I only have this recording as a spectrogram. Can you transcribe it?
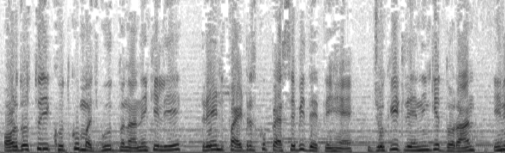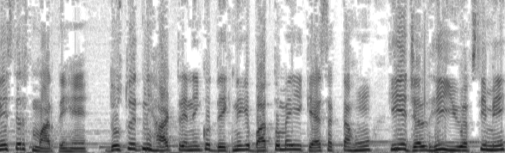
और दोस्तों, ये खुद को मज़बूत बनाने के लिए ट्रेंड फाइटर्स को पैसे भी देते हैं, जो कि ट्रेनिंग के दौरान इन्हें सिर्फ़ मारते हैं। दोस्तों, इतनी हार्ड ट्रेनिंग को देखने के बाद तो मैं ये कह सकता हूँ कि ये जल्द ही यूएफसी में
